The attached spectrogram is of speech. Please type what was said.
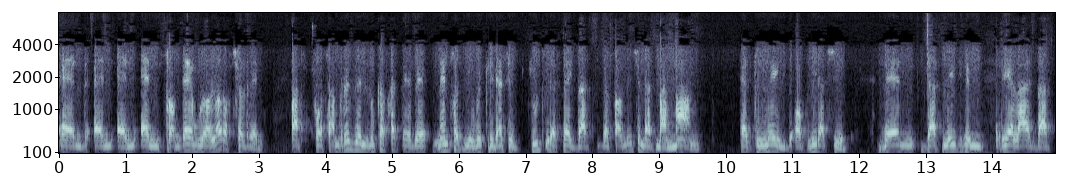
and and and and from there we were a lot of children. But for some reason, Lucas Radebe mentored me with leadership due to the fact that the foundation that my mom has laid of leadership, then that made him realize that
